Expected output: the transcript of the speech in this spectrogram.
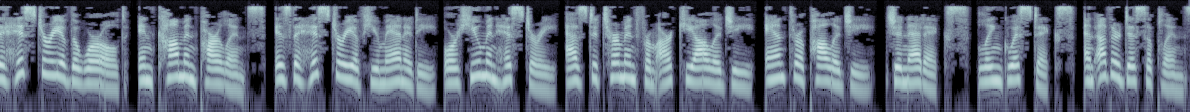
The history of the world, in common parlance, is the history of humanity or human history, as determined from archaeology, anthropology, genetics, linguistics, and other disciplines,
